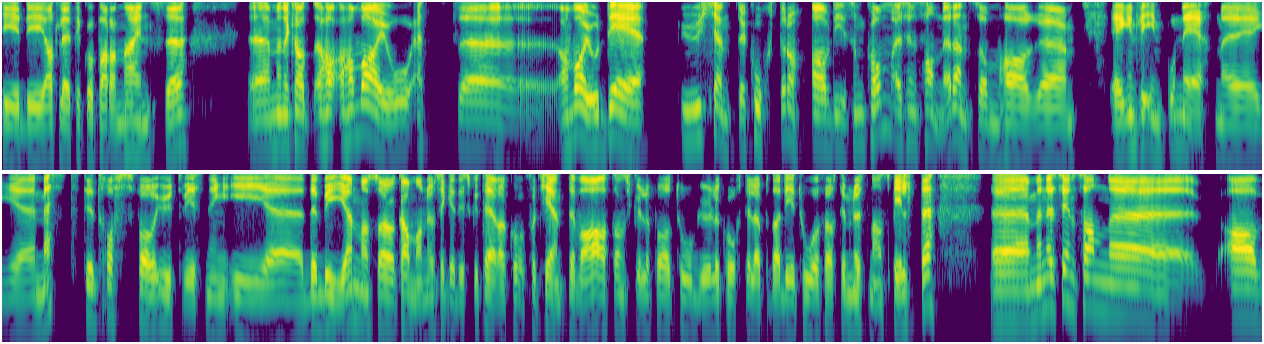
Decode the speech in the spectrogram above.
tid i Atletico Paranaense. Men det er klart, han var jo et Han var jo det ukjente kortet da, av de som kom. Jeg syns han er den som har uh, egentlig imponert meg eh, mest, til tross for utvisning i uh, debuten. Og så kan man jo sikkert diskutere hvor fortjent det var at han skulle få to gule kort i løpet av de 42 minuttene han spilte. Uh, men jeg syns han av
